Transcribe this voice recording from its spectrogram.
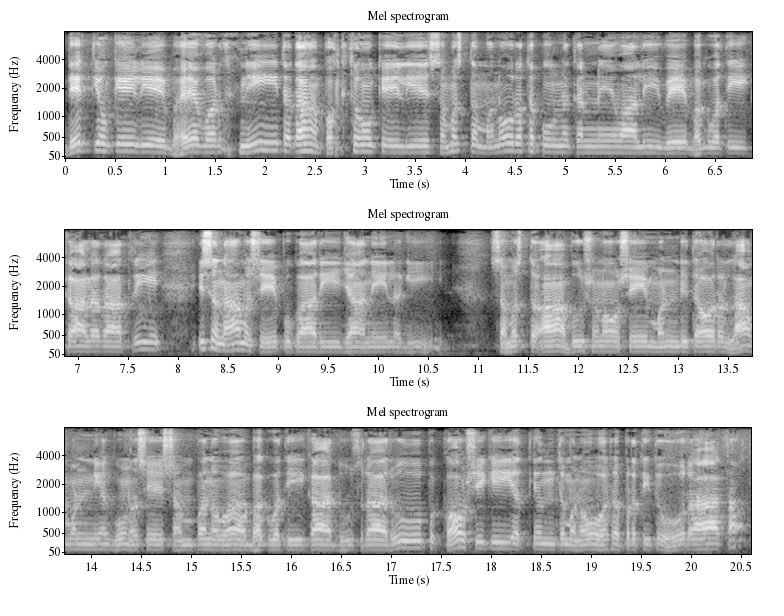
दैत्यों के लिए भयवर्धनी तथा भक्तों के लिए समस्त मनोरथ पूर्ण करने वाली वे भगवती काल रात्रि इस नाम से पुकारी जाने लगी। समस्त आभूषणों से मंडित और लावण्य गुण से संपन्न वह भगवती का दूसरा रूप कौशिकी अत्यंत मनोहर प्रतीत हो रहा था।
